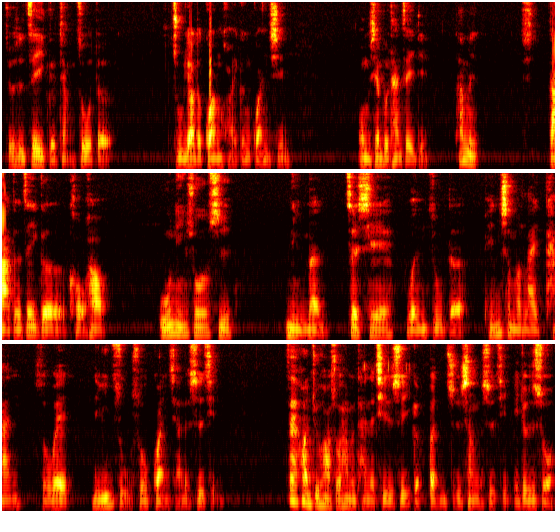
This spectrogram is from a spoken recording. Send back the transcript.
就是这一个讲座的主要的关怀跟关心，我们先不谈这一点，他们。打的这个口号，吴宁说是你们这些文组的凭什么来谈所谓李祖所管辖的事情？再换句话说，他们谈的其实是一个本质上的事情，也就是说，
